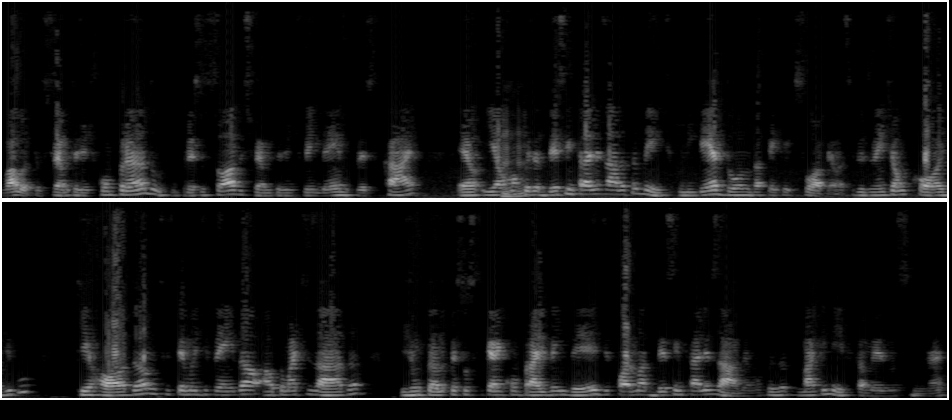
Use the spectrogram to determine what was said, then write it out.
valor. Então, se tiver muita gente comprando, o preço sobe, se tiver muita gente vendendo, o preço cai. É, e é uma uhum. coisa descentralizada também. Tipo, ninguém é dono da PancakeSwap. Ela simplesmente é um código que roda um sistema de venda automatizada, juntando pessoas que querem comprar e vender de forma descentralizada. É uma coisa magnífica mesmo, assim, né?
